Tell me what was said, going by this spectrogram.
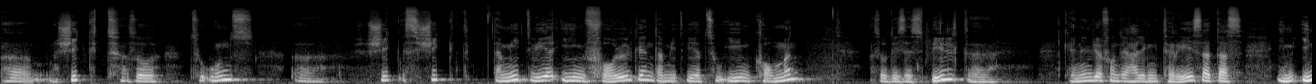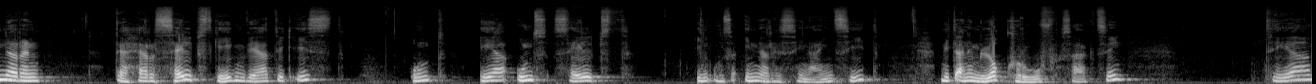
äh, schickt, also zu uns äh, schick, schickt, damit wir ihm folgen, damit wir zu ihm kommen. Also dieses Bild äh, kennen wir von der heiligen Teresa, dass im Inneren der Herr selbst gegenwärtig ist und er uns selbst in unser Inneres hineinzieht, mit einem Lockruf, sagt sie, der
